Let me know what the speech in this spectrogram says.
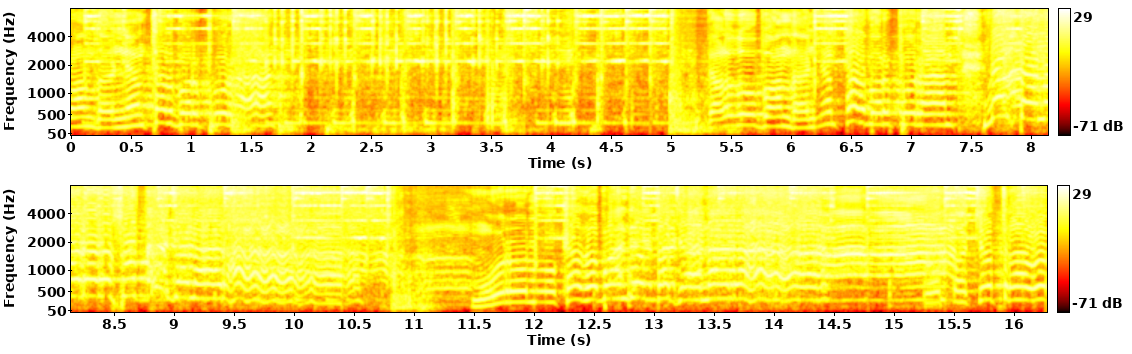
ಬಂದ ನಿಂತದ ಬರ್ಪುರ. ಬೆಳೆದು ಬಂದ ನಿಂತದ ಬರ್ಪುರ. ನಿಂತ ನೋಡರ ಸುತ್ತ ಜನರ. ಮೂರು ಲೋಕದ ಬಂದಿದ್ದ ಜನರ. ಚಿತ್ರವು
